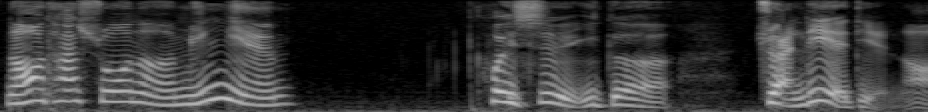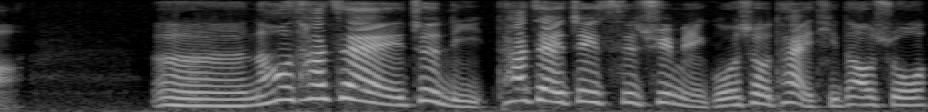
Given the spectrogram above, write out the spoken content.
然后他说呢，明年会是一个转捩点啊。嗯，然后他在这里，他在这次去美国的时候，他也提到说，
